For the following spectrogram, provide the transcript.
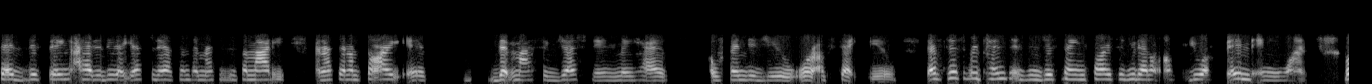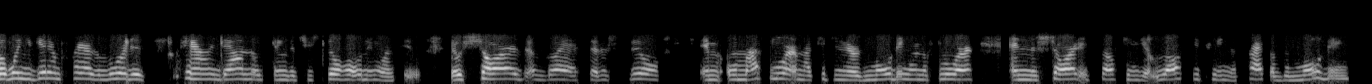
said this thing. I had to do that yesterday. I sent a message to somebody, and I said, I'm sorry if that my suggestion may have offended you or upset you. That's just repentance and just saying sorry to you that you offend anyone. But when you get in prayer, the Lord is tearing down those things that you're still holding on to, those shards of glass that are still in, on my floor in my kitchen. There's molding on the floor, and the shard itself can get lost between the crack of the molding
